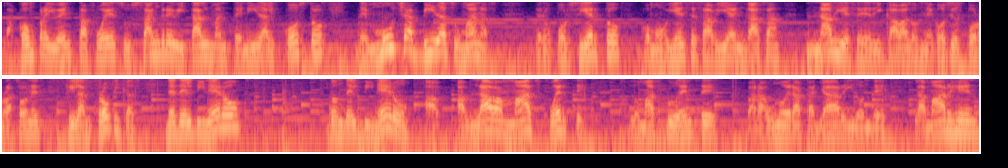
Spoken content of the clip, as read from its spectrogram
La compra y venta fue su sangre vital mantenida al costo de muchas vidas humanas. Pero por cierto, como bien se sabía en Gaza, nadie se dedicaba a los negocios por razones filantrópicas. Desde el dinero, donde el dinero hablaba más fuerte, lo más prudente para uno era callar y donde la margen,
